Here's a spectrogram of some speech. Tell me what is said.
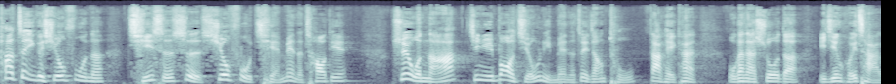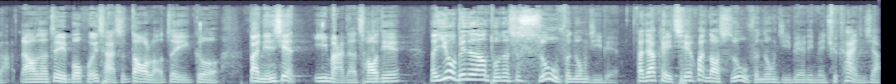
它这一个修复呢，其实是修复前面的超跌。所以我拿金鱼报九里面的这张图，大家可以看。我刚才说的已经回踩了，然后呢，这一波回踩是到了这一个半年线一买的超跌。那右边这张图呢是十五分钟级别，大家可以切换到十五分钟级别里面去看一下。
